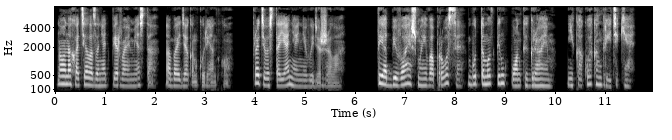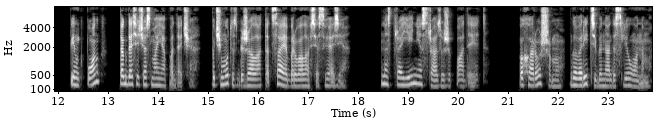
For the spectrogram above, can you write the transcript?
но она хотела занять первое место, обойдя конкурентку. Противостояние не выдержала. Ты отбиваешь мои вопросы, будто мы в пинг-понг играем. Никакой конкретики. Пинг-понг? Тогда сейчас моя подача. Почему ты сбежала от отца и оборвала все связи? Настроение сразу же падает. По-хорошему, говорить тебе надо с Леоном,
